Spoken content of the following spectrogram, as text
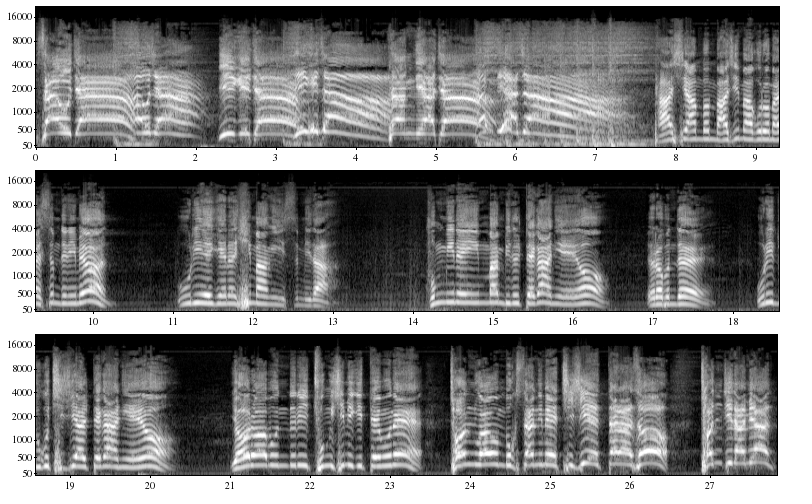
싸우자! 싸우자! 이기자! 이기자! 승리하자! 승리하자! 다시 한번 마지막으로 말씀드리면 우리에게는 희망이 있습니다. 국민의힘만 믿을 때가 아니에요. 여러분들, 우리 누구 지지할 때가 아니에요. 여러분들이 중심이기 때문에 전광훈 목사님의 지시에 따라서 전진하면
